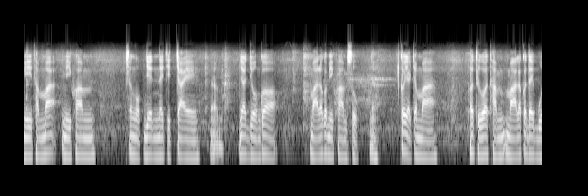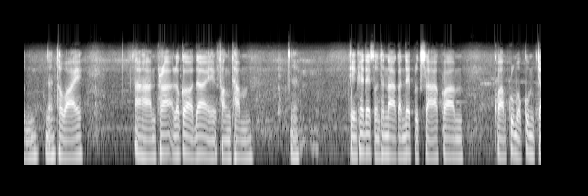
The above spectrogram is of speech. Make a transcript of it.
มีธรรมะมีความ สงบเย็นในจิตใจนะญาติโยมก็มาแล้วก็มีความสุขนะก็อยากจะมาเพราะถือว่าทำมาแล้วก็ได้บุญนะถวายอาหารพระแล้วก็ได้ฟังธรรมนะเพียงแค่ได้สนทนากันได้ปรึกษาความความกลุ้มอกกลุ้มใจ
